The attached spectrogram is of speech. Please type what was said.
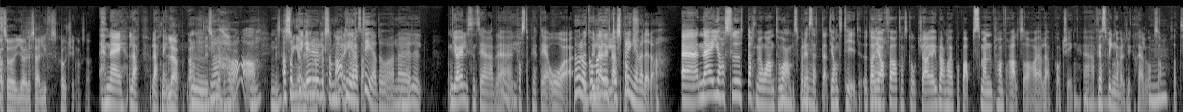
alltså gör du så här livscoaching också? Nej, löp, löpning. Löp, ja, Mm. det skulle jag behöva. Jaha. Jag Alltså, är du liksom Ja. PT då? Eller, Mm. Jag är licensierad eh, Oj. kost och PT och men vadå, går man ut och springer med dig då? Eh, nej, jag har slutat med one-to-ones på det Mm. sättet. Jag har inte tid. Utan Nej. jag företagscoachar, jag, ibland har jag pop-ups, men framförallt så har jag löpcoaching. Eh, för jag springer väldigt mycket själv också. Mm. Att,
